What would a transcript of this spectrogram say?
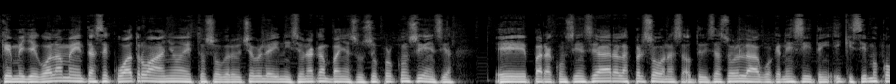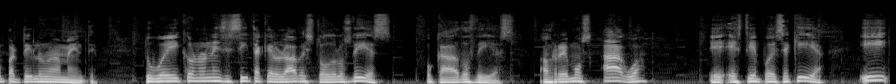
que me llegó a la mente hace cuatro años esto sobre el Chevrolet, inicié una campaña Sucio por Conciencia eh, para concienciar a las personas a utilizar solo el agua que necesiten y quisimos compartirlo nuevamente. Tu vehículo no necesita que lo laves todos los días o cada dos días. Ahorremos agua, eh, es tiempo de sequía. Y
